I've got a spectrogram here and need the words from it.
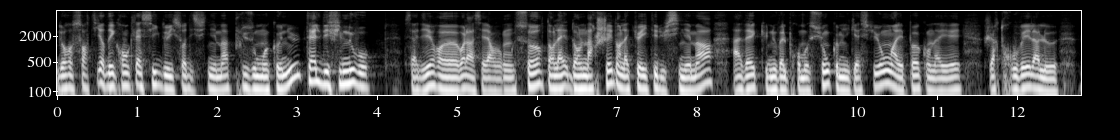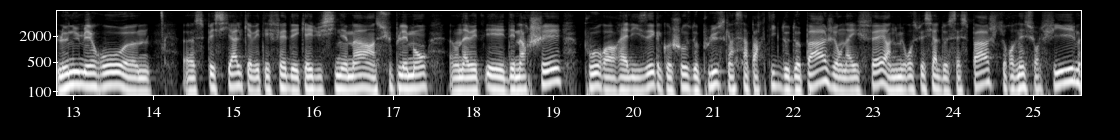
de ressortir des grands classiques de l'histoire du cinéma plus ou moins connus, tels des films nouveaux. C'est-à-dire, euh, voilà, c'est-à-dire on sort dans, le marché, dans l'actualité du cinéma, avec une nouvelle promotion, communication. À l'époque, on avait, j'ai retrouvé là le, numéro euh, euh, spécial qui avait été fait des cahiers du cinéma, un supplément. On avait démarché pour réaliser quelque chose de plus qu'un simple article de deux pages, et on avait fait un numéro spécial de 16 pages qui revenait sur le film,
